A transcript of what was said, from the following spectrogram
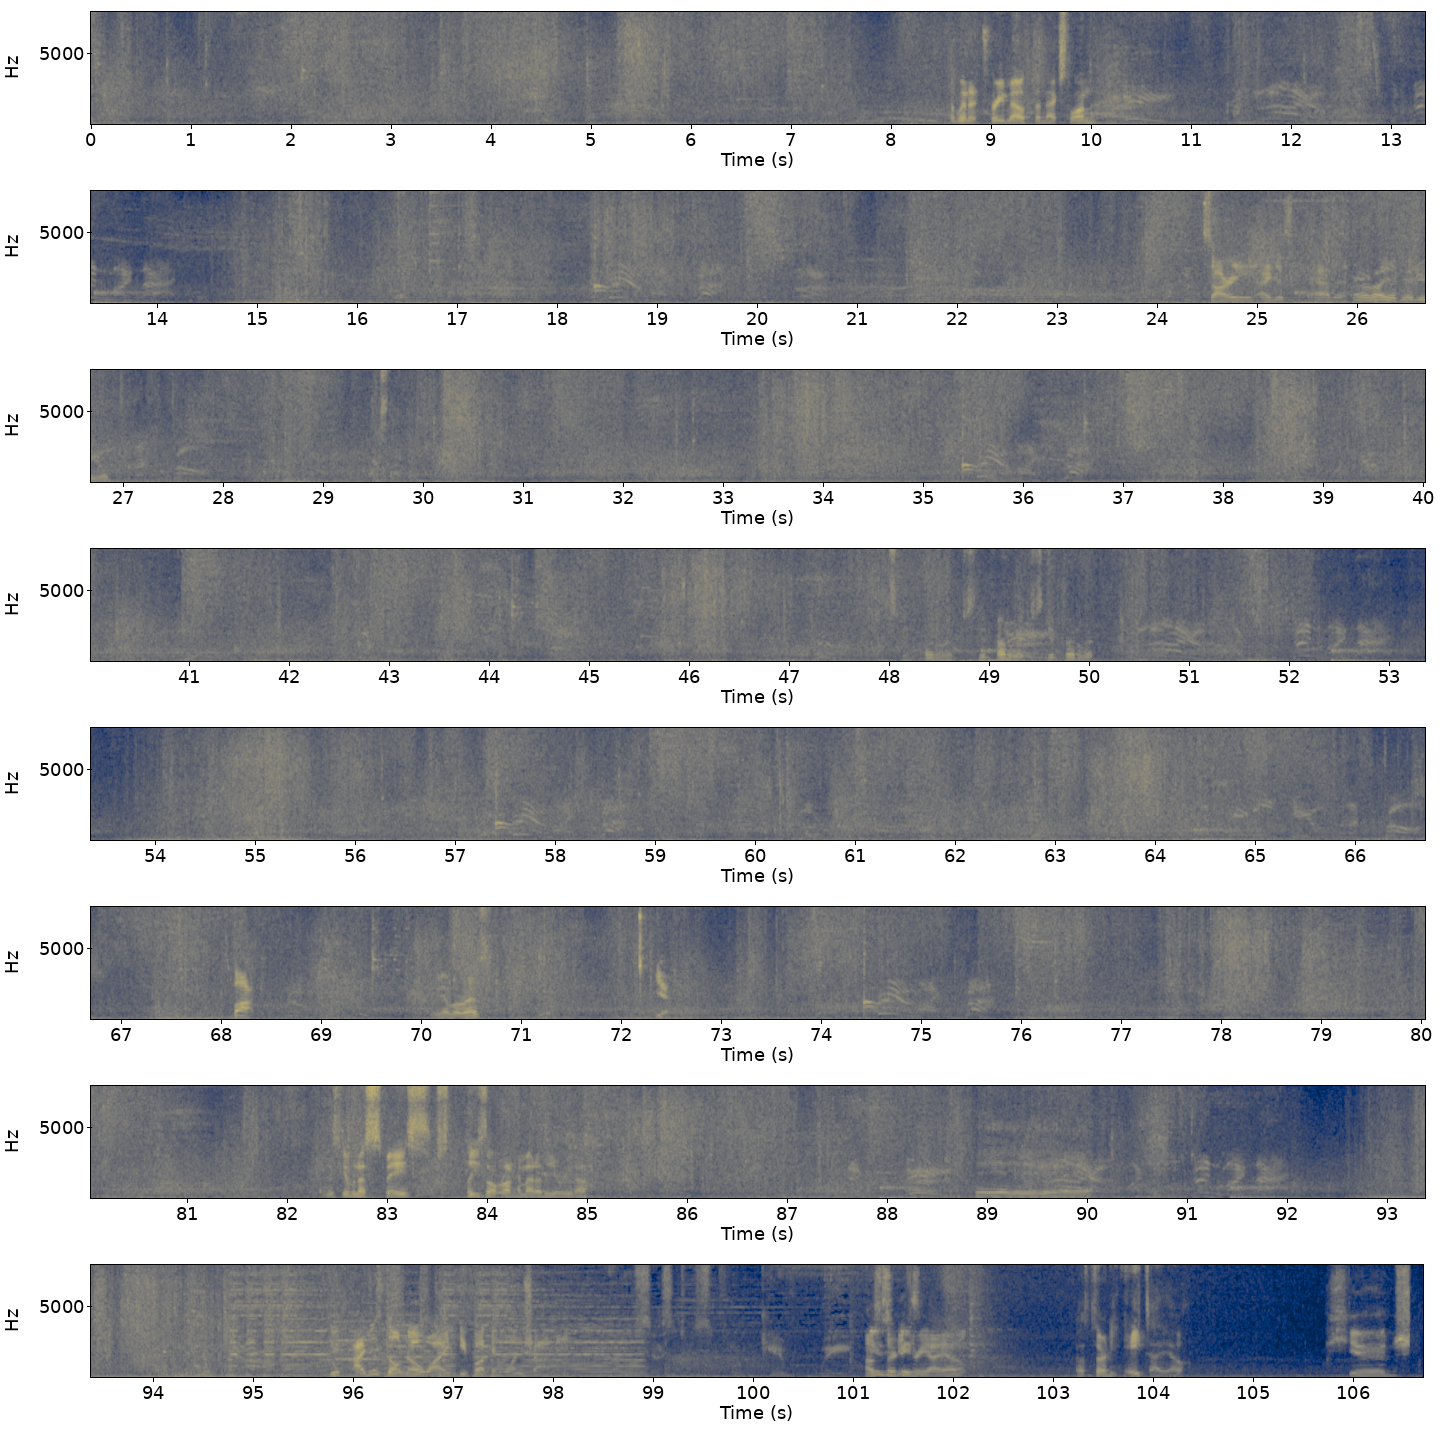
I'm gonna tree mouth the next one. Sorry, I just have it. Oh no, you're good, you're good. Front of it, just get in front of it, just get in front of it. Fuck. Do we have a res? Yeah. I'm just us space. Just please don't run him out of the arena. Yeah, yeah, yeah, yeah, yeah, yeah, yeah. Dude, I just don't know why he fucking one shot me. I was 33 IO. I was 38 IO. Huge.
